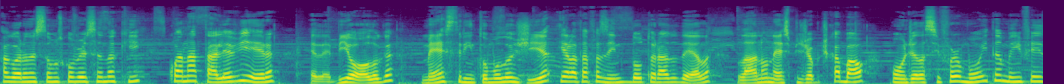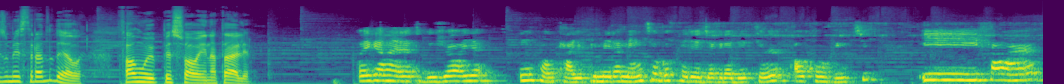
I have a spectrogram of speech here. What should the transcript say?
agora nós estamos conversando aqui com a Natália Vieira. Ela é bióloga, mestre em entomologia e ela está fazendo o doutorado dela lá no Unesp de Jabuticabal, onde ela se formou e também fez o mestrado dela. Fala um oi pessoal aí, Natália. Oi galera, tudo jóia? Então, Caio, primeiramente eu gostaria de agradecer ao convite e falar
